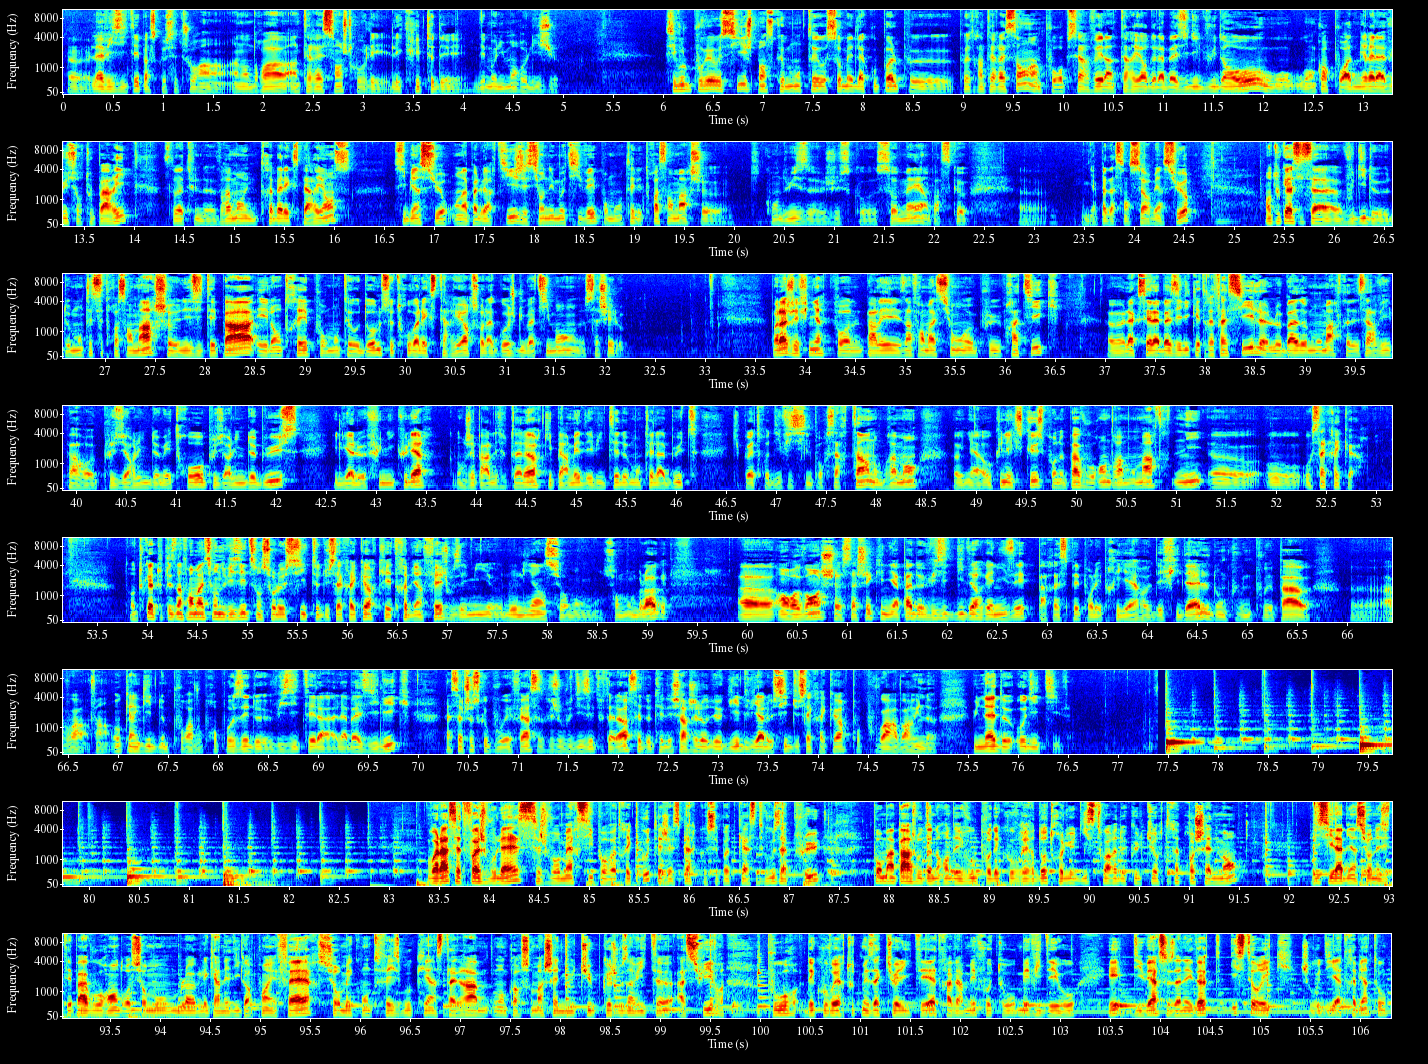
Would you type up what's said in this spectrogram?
euh, la visiter, parce que c'est toujours un, endroit intéressant, je trouve, les, cryptes des, monuments religieux. Si vous le pouvez aussi, je pense que monter au sommet de la coupole peut, être intéressant hein, pour observer l'intérieur de la basilique vue d'en haut ou, encore pour admirer la vue sur tout Paris. Ça doit être vraiment une très belle expérience. Si bien sûr on n'a pas le vertige et si on est motivé pour monter les 300 marches euh, qui conduisent jusqu'au sommet, hein, parce qu'il n'y a pas d'ascenseur bien sûr. En tout cas, si ça vous dit de, monter ces 300 marches, n'hésitez pas. Et l'entrée pour monter au dôme se trouve à l'extérieur, sur la gauche du bâtiment, sachez-le. Voilà, je vais finir par les informations plus pratiques. Euh, l'accès à la basilique est très facile. Le bas de Montmartre est desservi par euh, plusieurs lignes de métro, plusieurs lignes de bus. Il y a le funiculaire dont j'ai parlé tout à l'heure qui permet d'éviter de monter la butte qui peut être difficile pour certains. Donc vraiment, euh, il n'y a aucune excuse pour ne pas vous rendre à Montmartre ni au, Sacré-Cœur. En tout cas, toutes les informations de visite sont sur le site du Sacré-Cœur qui est très bien fait. Je vous ai mis le lien sur mon, sur mon blog. en revanche, sachez qu'il n'y a pas de visite guidée organisée par respect pour les prières des fidèles, donc vous ne pouvez pas euh, avoir, enfin, aucun guide ne pourra vous proposer de visiter la, basilique. La seule chose que vous pouvez faire, c'est ce que je vous disais tout à l'heure, c'est de télécharger l'audio guide via le site du Sacré-Cœur pour pouvoir avoir une, une aide auditive. Voilà, cette fois je vous laisse. Je vous remercie pour votre écoute et j'espère que ce podcast vous a plu. Pour ma part, je vous donne rendez-vous pour découvrir d'autres lieux d'histoire et de culture très prochainement. D'ici là, bien sûr, n'hésitez pas à vous rendre sur mon blog lescarnetsdigor.fr, sur mes comptes Facebook et Instagram ou encore sur ma chaîne YouTube que je vous invite euh, à suivre pour découvrir toutes mes actualités à travers mes photos, mes vidéos et diverses anecdotes historiques. Je vous dis à très bientôt.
